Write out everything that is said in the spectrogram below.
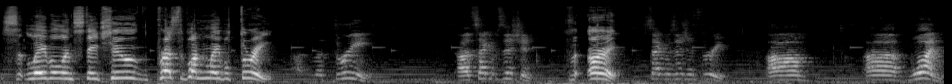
s- label in stage two. Press the button Label three. Uh, three. Uh. Second position. Th- all right. Second position. Three. Um. Uh. One.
